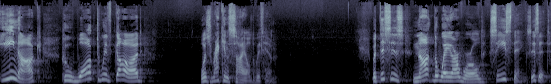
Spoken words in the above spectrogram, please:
Enoch, who walked with God, was reconciled with him. But this is not the way our world sees things, is it?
